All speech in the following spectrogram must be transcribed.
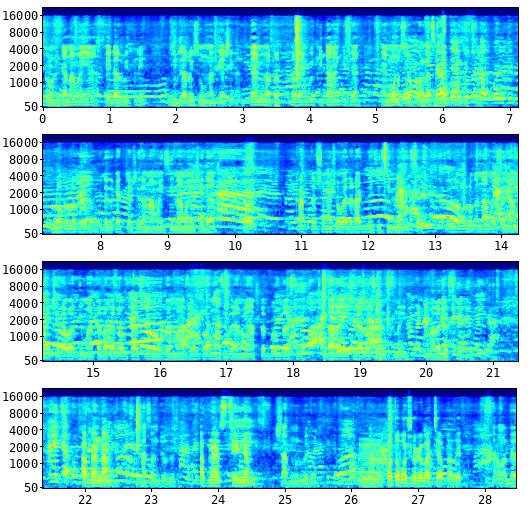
ঢুলনিটা নামাইয়া এটার ভিতরে জুলিয়া রয়েছে উন্না দিয়া সেটা তাই আমি হঠাৎ ধরে আমি কিতা না কিতা? আমি মনে হচ্ছে ফোন কাছে লগে লগে এটা কাটতে সেটা নামাইছি নামাই সেটা এবার কাটতে সময় সবাই ডাক দিয়েছি চিল্লি দিয়েছি। তো লগে লগে নামাইছি নামাইছি আবার কি মাথা টাথা ডলতে আসি মুখে মা জল টল মারছে আমি আটটা ডলতে আসি তারা সেরকম সেন্স নাই মারা গেছে। আপনার নাম? হাসান চৌধুরী। আপনার স্ত্রীর নাম? শাবনুর বেগম কত বছরের বাচ্চা আপনাদের? আমাদের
